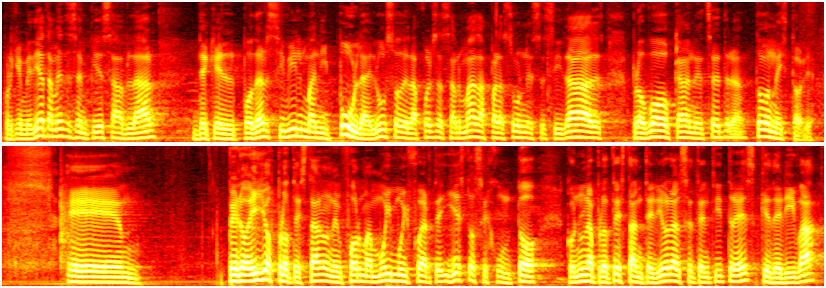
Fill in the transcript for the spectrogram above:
porque inmediatamente se empieza a hablar de que el poder civil manipula el uso de las Fuerzas Armadas para sus necesidades, provocan, etcétera, toda una historia. Eh, pero ellos protestaron en forma muy, muy fuerte y esto se juntó con una protesta anterior al 73 que deriva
